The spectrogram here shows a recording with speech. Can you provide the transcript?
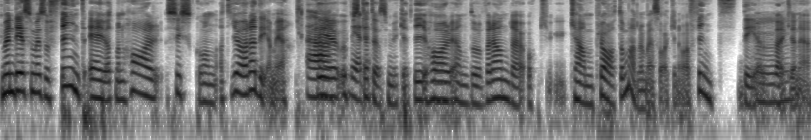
Men det som är så fint är ju att man har syskon att göra det med. Ja, det uppskattar det. jag så mycket, att vi har ändå varandra och kan prata om alla de här sakerna. Vad fint det verkligen är.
